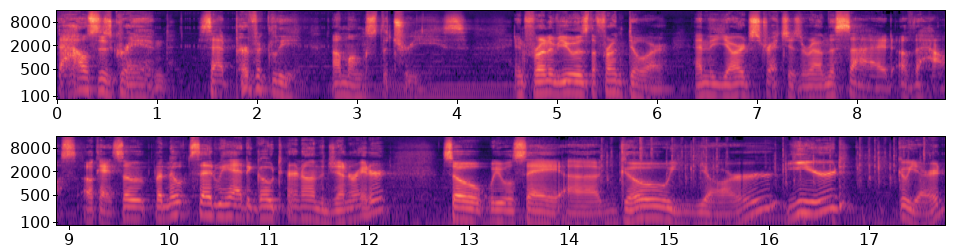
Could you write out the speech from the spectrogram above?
The house is grand, sat perfectly amongst the trees. In front of you is the front door, and the yard stretches around the side of the house. Okay, so the note said we had to go turn on the generator. So we will say, uh, go yard, yard, go yard.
